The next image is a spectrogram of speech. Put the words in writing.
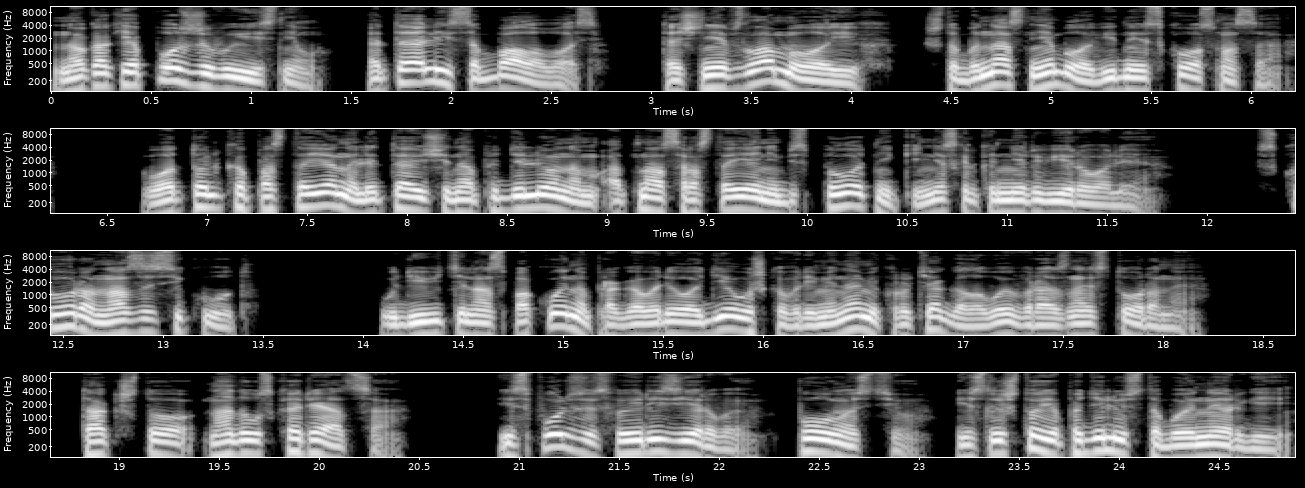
Но, как я позже выяснил, это Алиса баловалась, точнее взламывала их, чтобы нас не было видно из космоса. Вот только постоянно летающие на определенном от нас расстоянии беспилотники несколько нервировали. Скоро нас засекут. Удивительно спокойно проговорила девушка, временами крутя головой в разные стороны. Так что надо ускоряться. Используй свои резервы. Полностью. Если что, я поделюсь с тобой энергией.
